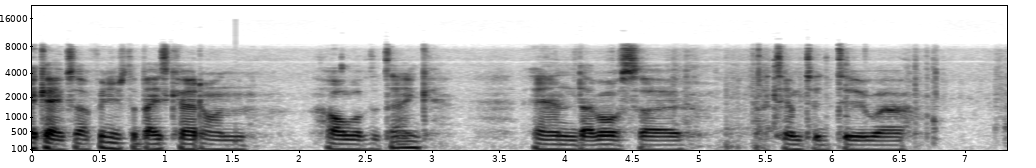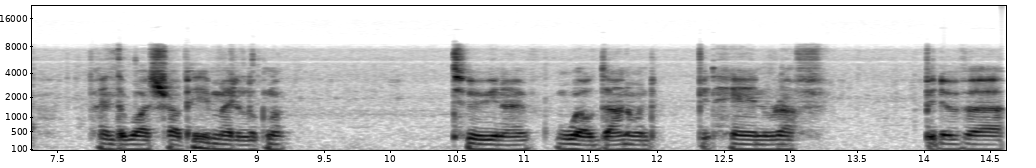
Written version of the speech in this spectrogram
Okay, so I finished the base coat on whole of the tank and I've also attempted to uh, paint the white stripe here, made it look not too, you know, well done. I went a bit hand rough, bit of uh,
